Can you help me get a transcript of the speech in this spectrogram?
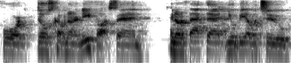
for those coming underneath us. And, you know, the fact that you'll be able to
